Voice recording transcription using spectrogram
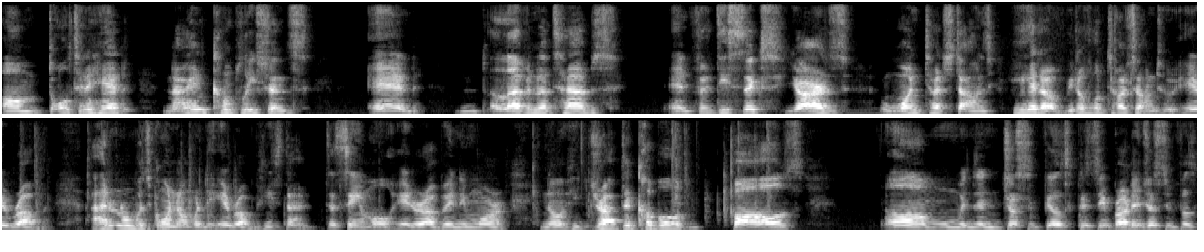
Um, Dalton had nine completions and eleven attempts and fifty six yards, one touchdowns. He had a beautiful touchdown to A Rob. I don't know what's going on with A Rob. He's not the same old A Rob anymore. You know, he dropped a couple of balls um within Justin Fields because they brought in Justin Fields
